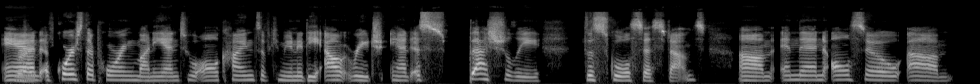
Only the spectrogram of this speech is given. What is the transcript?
And right. of course, they're pouring money into all kinds of community outreach and especially the school systems. Um, and then also, um,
